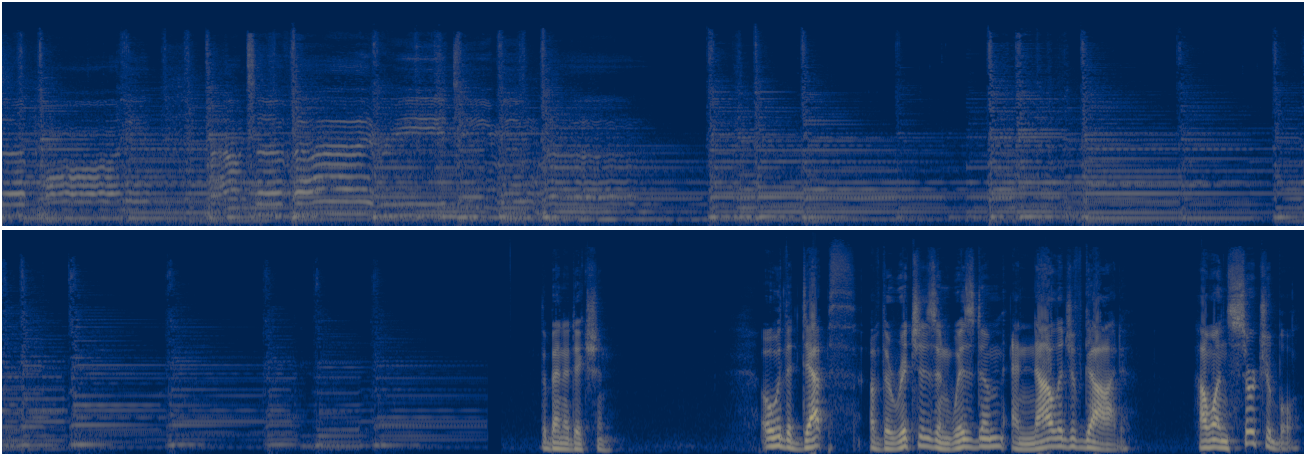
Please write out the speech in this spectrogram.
upon it, Mount of redeeming love. The Benediction. Oh, the depth of the riches and wisdom and knowledge of God! How unsearchable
